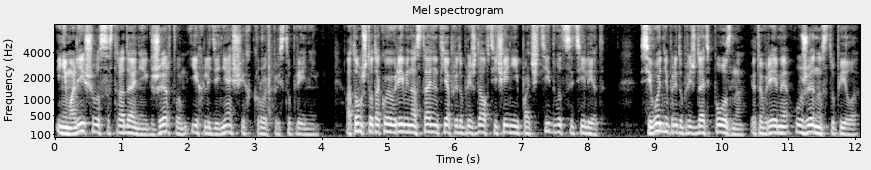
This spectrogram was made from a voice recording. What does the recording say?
и ни малейшего сострадания к жертвам их леденящих кровь преступлений. О том, что такое время настанет, я предупреждал в течение почти 20 лет. Сегодня предупреждать поздно, это время уже наступило.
